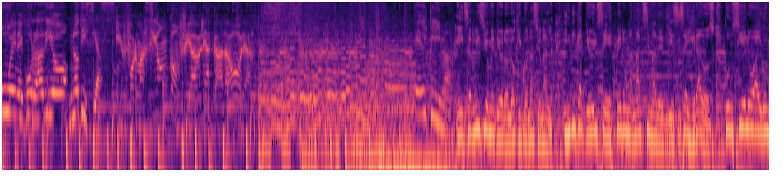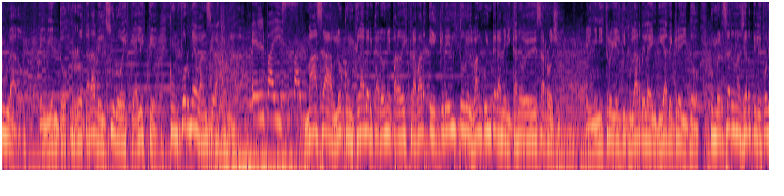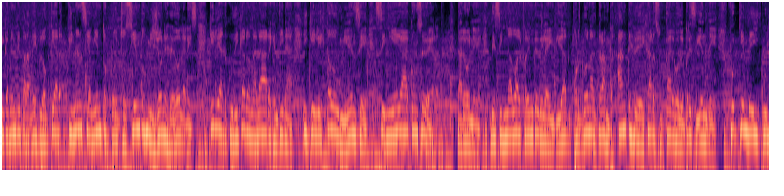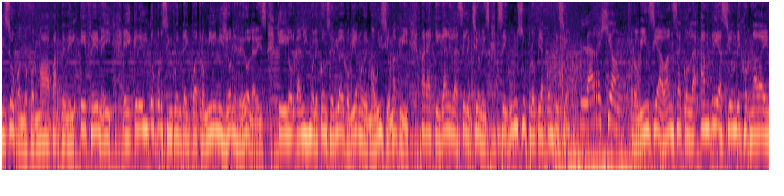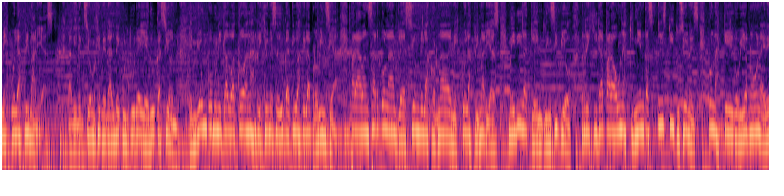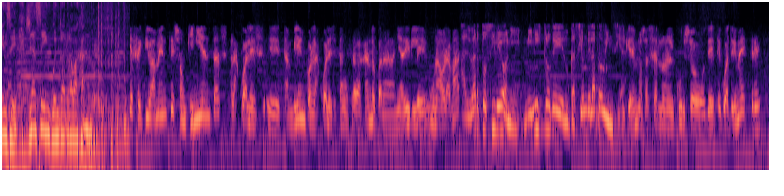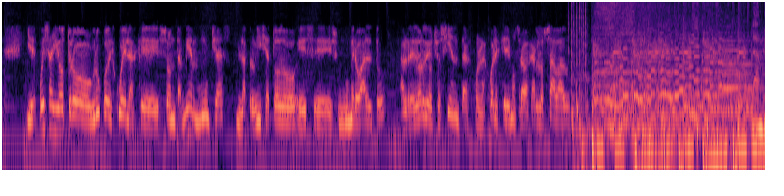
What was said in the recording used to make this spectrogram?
UNQ Radio Noticias. Información confiable a cada hora. El clima. El Servicio Meteorológico Nacional indica que hoy se espera una máxima de 16 grados con cielo algo nublado. El viento rotará del sudoeste al este conforme avance la jornada. El país. Massa habló con Claver Carone para destrabar el crédito del Banco Interamericano de Desarrollo. El ministro y el titular de la entidad de crédito conversaron ayer telefónicamente para desbloquear financiamientos por 800 millones de dólares que le adjudicaron a la Argentina y que el estadounidense se niega a conceder. Carone, designado al frente de la entidad por Donald Trump antes de dejar su cargo de presidente, fue quien vehiculizó cuando formaba parte del FMI el crédito por 54 mil millones de dólares que el organismo le concedió al gobierno de Mauricio Macri para que gane las elecciones según su propia confesión. La región. Provincia avanza con la ampliación de jornada en escuelas primarias. La Dirección General de Cultura y Educación envió un comunicado a todas las regiones educativas de la provincia para avanzar con la ampliación de la jornada en escuelas primarias, medida que en principio regirá para unas 500 instituciones con las que el gobierno bonaerense ya se encuentra trabajando. Efectivamente, son 500, las cuales eh, también con las cuales estamos trabajando para añadirle una hora más. Alberto Sileoni, ministro de Educación de la provincia. Y queremos hacerlo en el curso de este cuatrimestre. Y después hay otro grupo de escuelas que son también muchas. La provincia todo es, eh, es un número alto, alrededor de 800, con las cuales queremos trabajar los sábados.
